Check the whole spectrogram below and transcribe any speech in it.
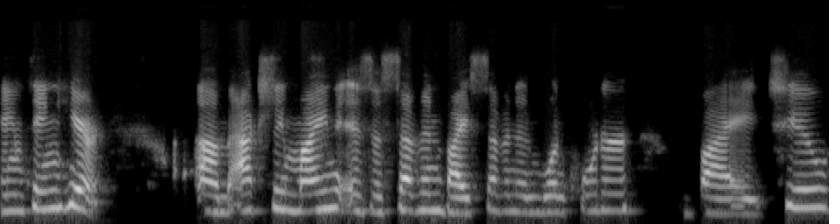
Same thing here. Um, actually, mine is a seven by seven and one quarter by two.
